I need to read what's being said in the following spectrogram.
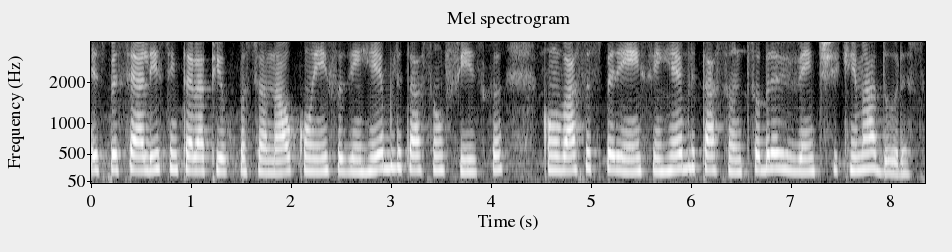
Especialista em terapia ocupacional com ênfase em reabilitação física, com vasta experiência em reabilitação de sobreviventes de queimaduras.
